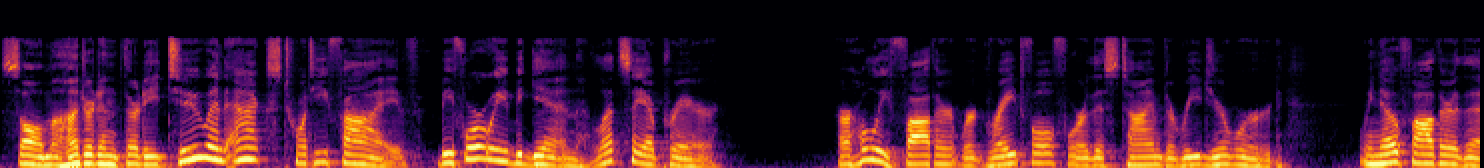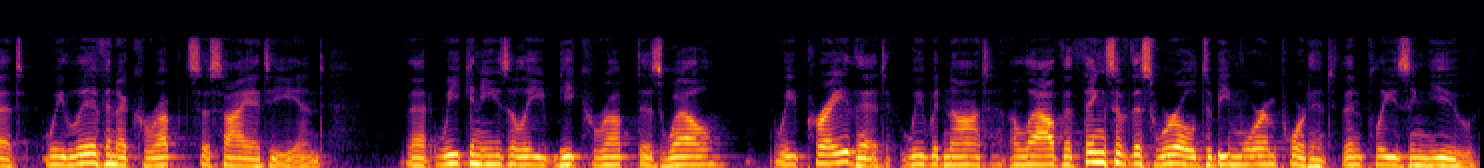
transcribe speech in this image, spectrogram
Psalm 132, and Acts 25. Before we begin, let's say a prayer. Our Holy Father, we're grateful for this time to read your word. We know, Father, that we live in a corrupt society and that we can easily be corrupt as well. We pray that we would not allow the things of this world to be more important than pleasing you.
